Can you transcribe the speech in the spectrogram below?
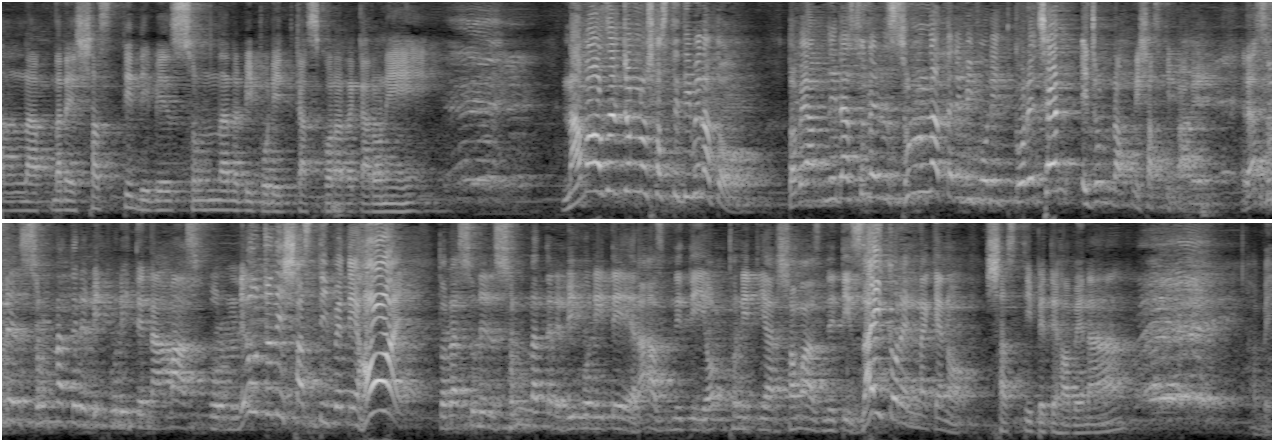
আল্লাহ আপনার শাস্তি দিবে সুন্নাহর বিপরীত কাজ করার কারণে। নামাজের জন্য শাস্তি দিবে না তো। তবে আপনি রাসূলের সুন্নাতের বিপরীত করেছেন, এজন্য আপনি শাস্তি পাবেন। রাসূলের সুন্নাতের বিপরীতে নামাজ পড়লেও যদি শাস্তি পেতে হয় তো রাসূলের সুন্নাতের বিপরীতে রাজনীতি, অর্থনীতি আর সমাজনীতি যাই করেন না কেন, শাস্তি পেতে হবে না। হবে।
